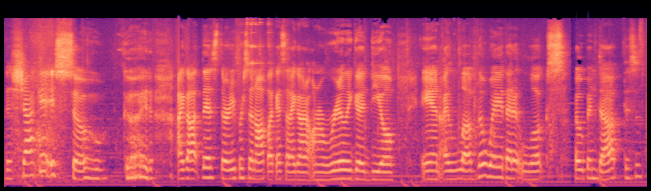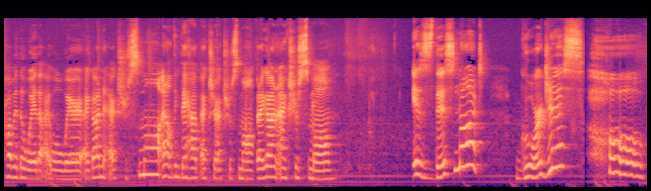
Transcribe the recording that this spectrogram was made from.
this jacket is so good. I got this 30% off. Like I said, I got it on a really good deal and I love the way that it looks opened up. This is probably the way that I will wear it. I got an extra small. I don't think they have extra, extra small, but I got an extra small. Is this not gorgeous? Oh,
